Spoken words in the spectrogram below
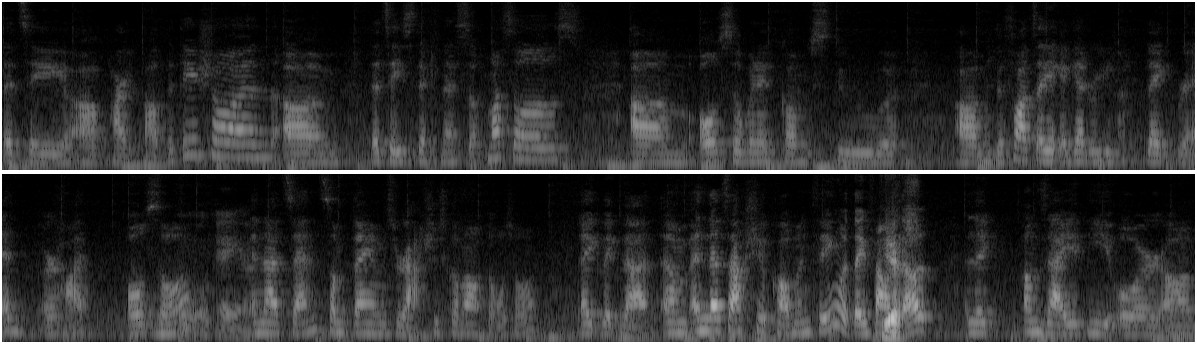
let's say, uh, heart palpitation, um, let's say stiffness of muscles. Um, also, when it comes to um, the thoughts, I, I get really like red or hot. Also, Ooh, okay, yeah. in that sense, sometimes rashes come out also, like like that. Um, and that's actually a common thing. What I found Yes. out, like anxiety or um,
